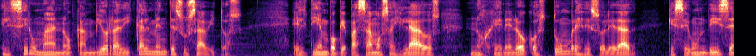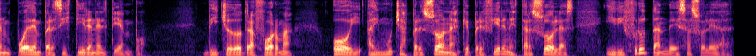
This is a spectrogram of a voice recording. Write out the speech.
el ser humano cambió radicalmente sus hábitos. El tiempo que pasamos aislados nos generó costumbres de soledad que según dicen pueden persistir en el tiempo. Dicho de otra forma, hoy hay muchas personas que prefieren estar solas y disfrutan de esa soledad.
